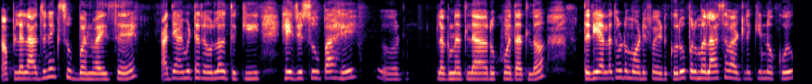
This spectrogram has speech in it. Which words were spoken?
आपल्याला अजून एक सूप बनवायचं आहे आधी आम्ही ठरवलं होतं की हे जे सूप आहे लग्नातल्या रुखवतातलं तर याला थोडं मॉडिफाईड करू. पण मला असं वाटलं की नको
